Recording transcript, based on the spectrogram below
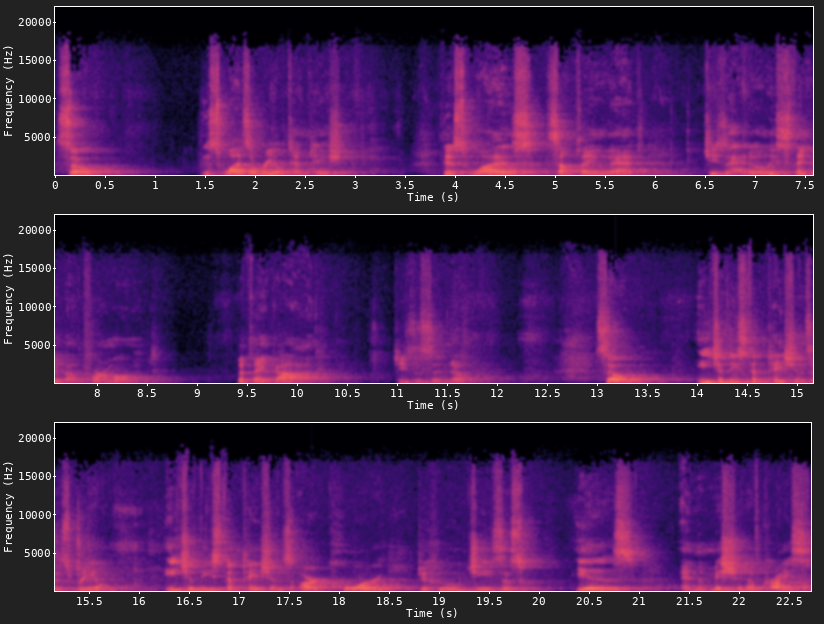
So, this was a real temptation. This was something that Jesus had to at least think about for a moment. But thank God, Jesus said no. So, each of these temptations is real. Each of these temptations are core to who Jesus is and the mission of Christ,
